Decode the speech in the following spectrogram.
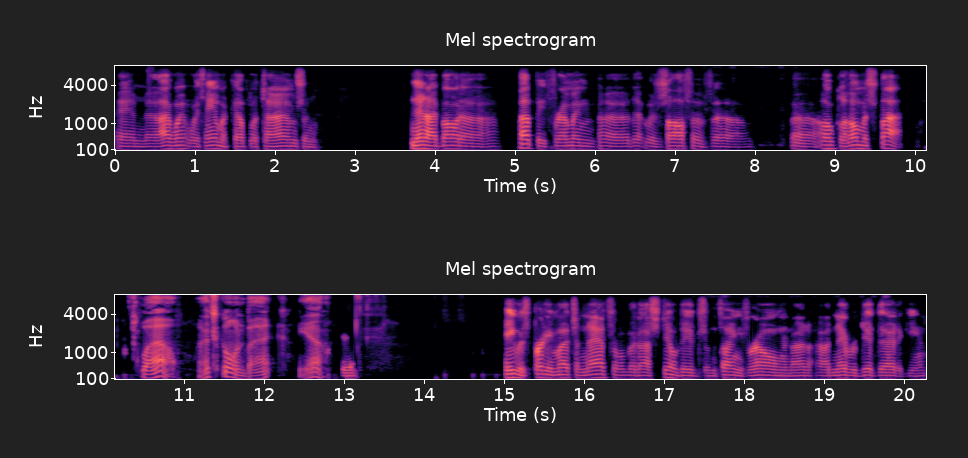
and uh, I went with him a couple of times, and, and then I bought a puppy from him uh, that was off of uh, uh, Oklahoma Spot. Wow, that's going back. Yeah. yeah. He was pretty much a natural, but I still did some things wrong, and I, I never did that again.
